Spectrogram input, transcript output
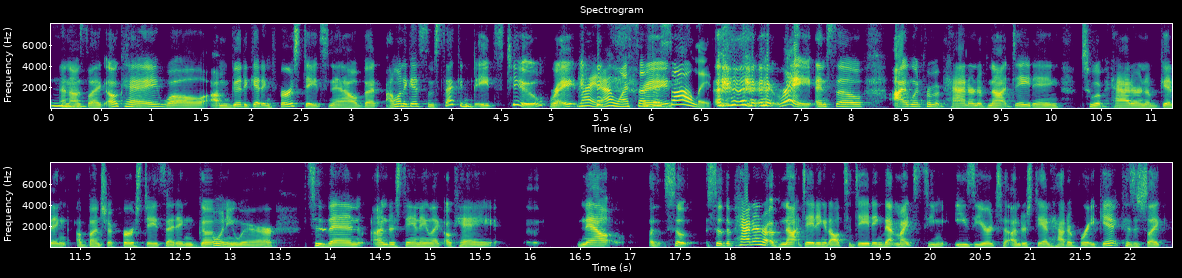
Mm-hmm. And I mm-hmm. was like, okay, well, I'm good at getting first dates now, but I want to get some second dates too, right? Right. I want something solid. right. And so I went from a pattern of not dating to a pattern of getting a bunch of first dates that didn't go anywhere to then understanding, like, okay, now uh, so so the pattern of not dating at all to dating that might seem easier to understand how to break it because it's like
